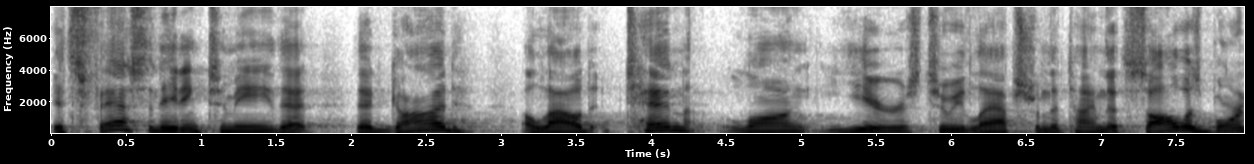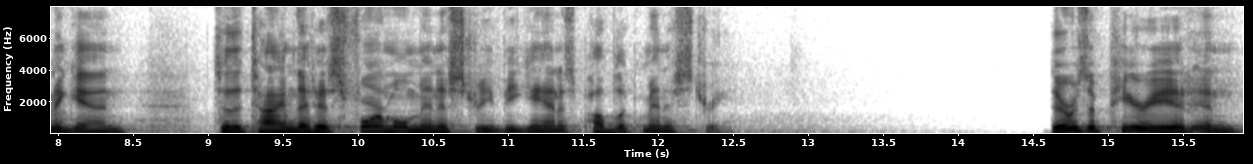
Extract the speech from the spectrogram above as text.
It's fascinating to me that, that God allowed 10 long years to elapse from the time that Saul was born again to the time that his formal ministry began, his public ministry. There was a period in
